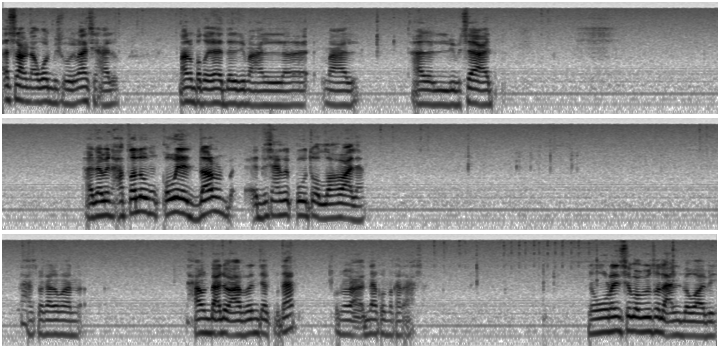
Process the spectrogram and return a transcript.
أسرع من أول بشوي ماشي حاله ما أنا بطيء لهالدرجة مع ال مع ال هذا اللي بيساعد. هذا بينحط له مقوي للضرب. قديش حيصير قوته؟ الله أعلم. حسب مكانه كان نحاول بعده على ال range أكتر كل ما بعدنا كل ما كان أحسن. نور range سبعة بيوصل عن البوابة.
